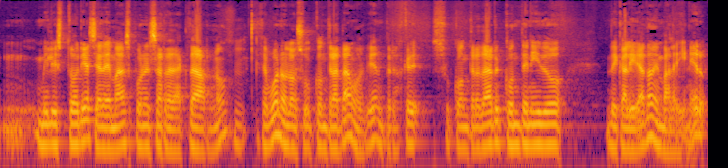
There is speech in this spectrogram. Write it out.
mil historias y además ponerse a redactar, ¿no? Dice, bueno, lo subcontratamos, bien, pero es que subcontratar contenido de calidad también vale dinero.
